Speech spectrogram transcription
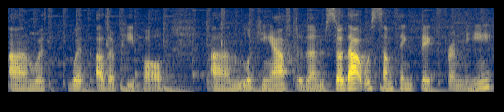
um, with with other people um, looking after them. So that was something big for me.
